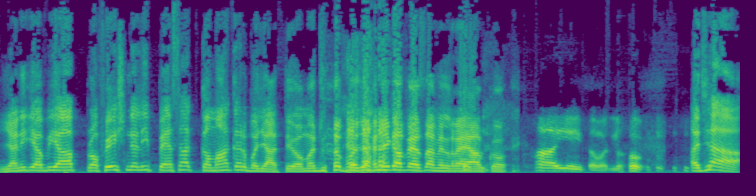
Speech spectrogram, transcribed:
यानी कि अभी आप प्रोफेशनली पैसा कमा कर बजाते हो मतलब बजाने का पैसा मिल रहा है आपको। हाँ यही समझ लो। अच्छा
